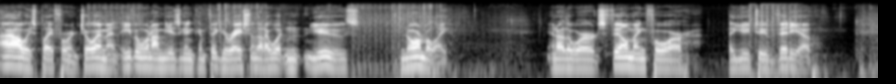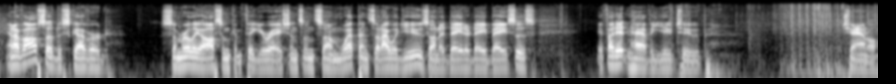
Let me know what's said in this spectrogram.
I always play for enjoyment, even when I'm using a configuration that I wouldn't use normally. In other words, filming for a YouTube video. And I've also discovered some really awesome configurations and some weapons that I would use on a day-to-day -day basis if I didn't have a YouTube channel.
